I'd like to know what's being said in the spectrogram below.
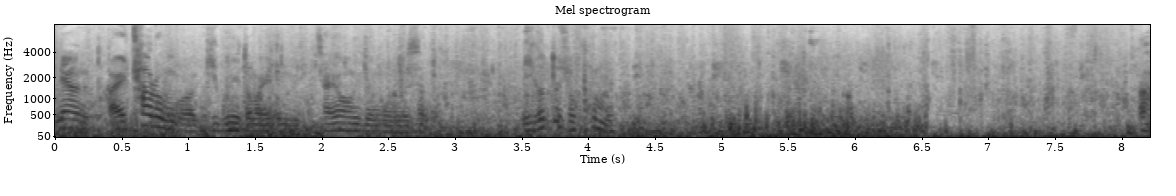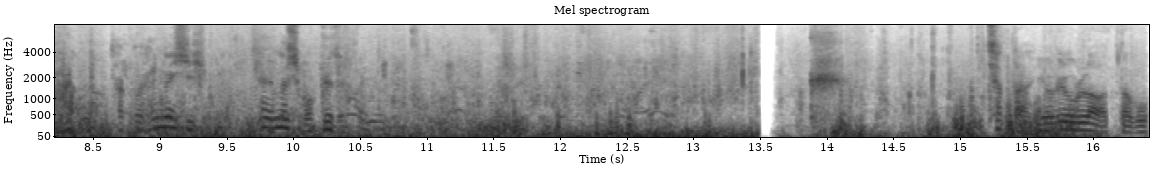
그냥 말 타러 온거 기분이 더 많이 듭니다. 자연환경 보면서 이것도 좋고 뭐. 아, 자꾸 헬멧이 헬멧이 벗겨져. 크, 미쳤다. 여기 올라왔다고.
